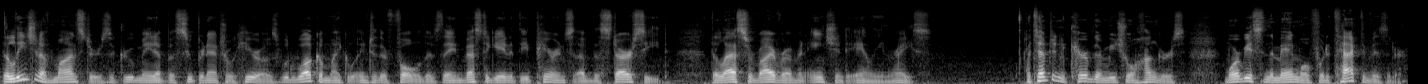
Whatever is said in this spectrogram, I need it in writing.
The Legion of Monsters, a group made up of supernatural heroes, would welcome Michael into their fold as they investigated the appearance of the Starseed, the last survivor of an ancient alien race. Attempting to curb their mutual hungers, Morbius and the Man-Wolf would attack the visitor.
